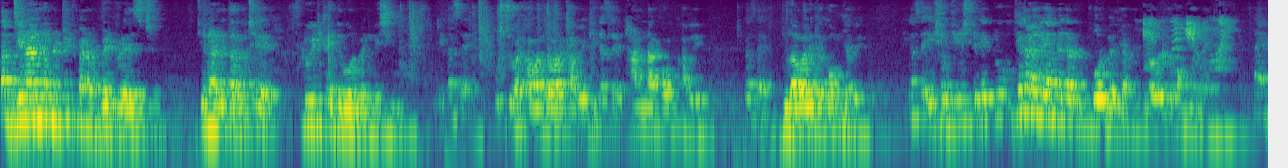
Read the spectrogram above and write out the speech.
তার জেনারেলি আপনি treatment of bed rest generally তার হচ্ছে ফ্লুইড খাইতে বলবেন বেশি ঠিক আছে? পুষ্টিকর খাবার দাবার খাবে ঠিক আছে? ঠান্ডা কম খাবে ঠিক আছে? ধুলাবালিতে কম যাবে ঠিক আছে? এইসব জিনিস থেকে একটু জেনারেলি আপনি তার বলবেন যে আপনি ধুলাবালিতে কম যাবেন হ্যাঁ।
